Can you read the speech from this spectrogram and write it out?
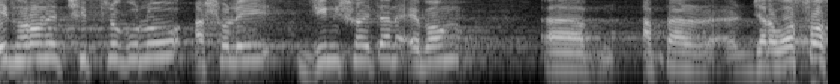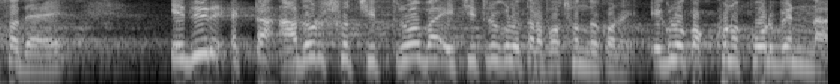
এই ধরনের চিত্রগুলো আসলে জিন শয়তান এবং আপনার যারা ওয়াসওয়াসা দেয়, এদের একটা আদর্শ চিত্র বা এই চিত্রগুলো তারা পছন্দ করে। এগুলো কখনো করবেন না।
